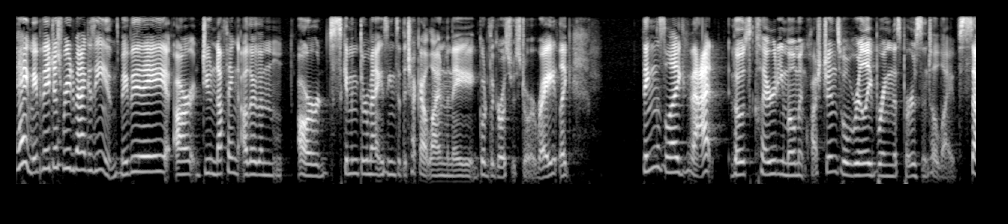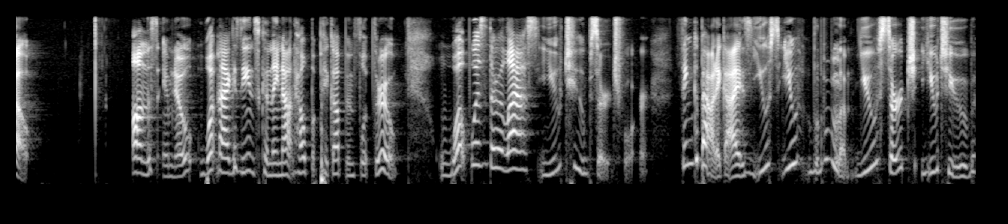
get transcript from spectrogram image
hey, maybe they just read magazines. Maybe they are do nothing other than are skimming through magazines at the checkout line when they go to the grocery store, right? Like things like that, those clarity moment questions will really bring this person to life. So, on the same note, what magazines can they not help but pick up and flip through? What was their last YouTube search for? Think about it, guys. You you you search YouTube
